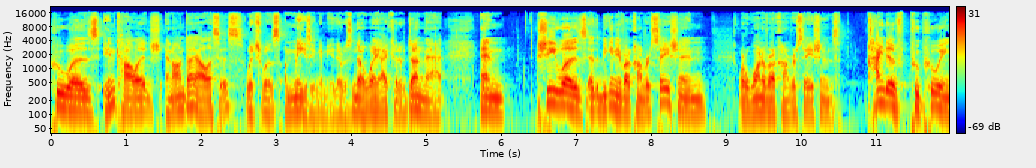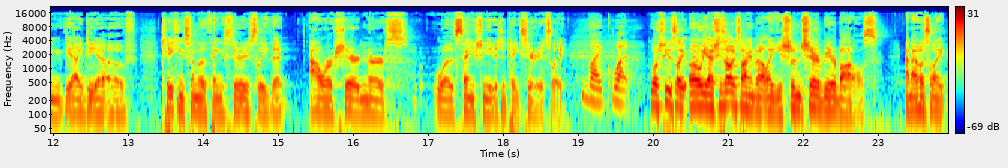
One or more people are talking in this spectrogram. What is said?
Who was in college and on dialysis, which was amazing to me. There was no way I could have done that. And she was at the beginning of our conversation, or one of our conversations, kind of poo pooing the idea of taking some of the things seriously that our shared nurse was saying she needed to take seriously. Like what? Well, she's like, oh, yeah, she's always talking about like you shouldn't share beer bottles. And I was like,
